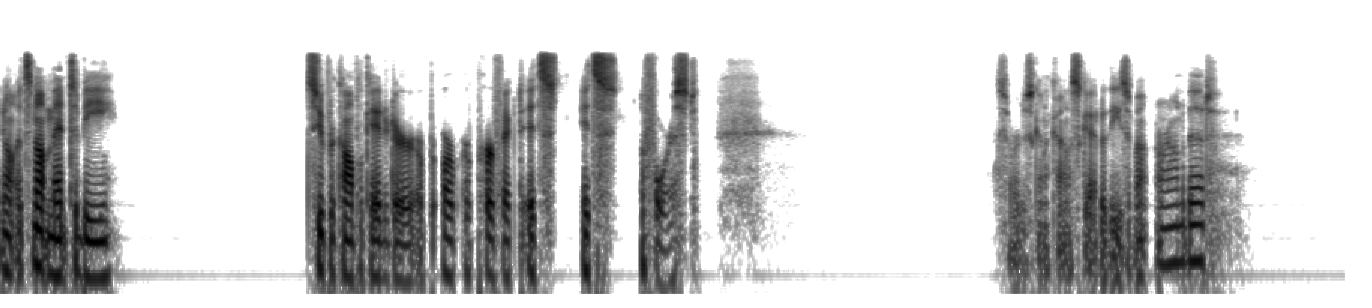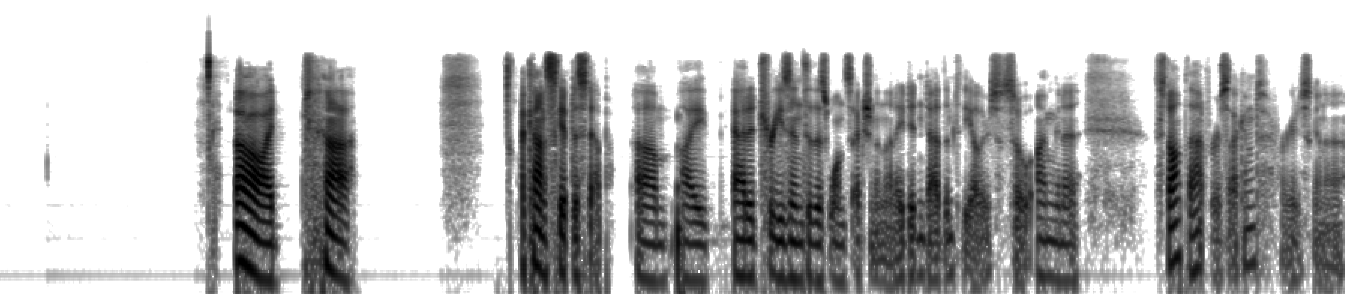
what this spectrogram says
you know, it's not meant to be super complicated or, or, or perfect. It's it's a forest. So we're just going to kind of scatter these about around a bit. Oh, I, I kind of skipped a step. Um, I added trees into this one section and then I didn't add them to the others. So I'm going to stop that for a second. We're just going to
